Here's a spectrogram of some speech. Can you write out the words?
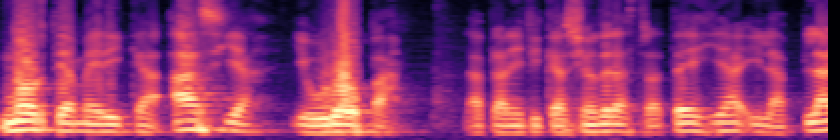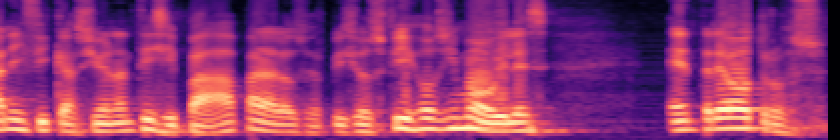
Norteamérica, Asia y Europa la planificación de la estrategia y la planificación anticipada para los servicios fijos y móviles, entre otros.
